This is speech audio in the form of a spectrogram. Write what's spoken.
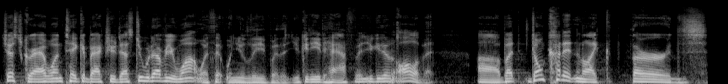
just grab one, take it back to your desk, do whatever you want with it when you leave with it. You could eat half of it, you could eat all of it. Uh, but don't cut it in like thirds.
